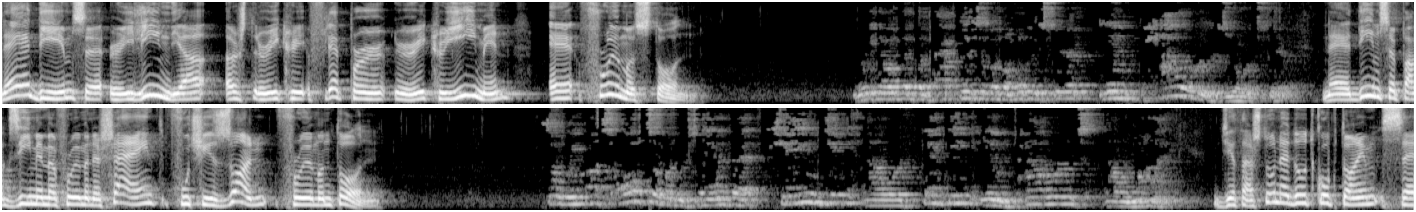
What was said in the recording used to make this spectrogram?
Ne e dimë se rilindja është rikri, flet për rikrijimin e frymës tonë. Ne e dimë se pagëzimi me frymën e shenjtë fuqizon frymën tonë. Gjithashtu ne duhet të kuptojmë se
